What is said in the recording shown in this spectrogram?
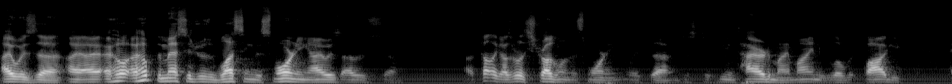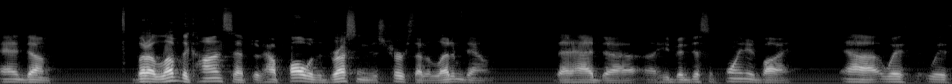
I was, uh, I, I, hope, I hope the message was a blessing this morning. I was, I was, uh, I felt like I was really struggling this morning with uh, just, just being tired and my mind was a little bit foggy. And um, but I love the concept of how Paul was addressing this church that had let him down, that had uh, uh, he'd been disappointed by, uh, with with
